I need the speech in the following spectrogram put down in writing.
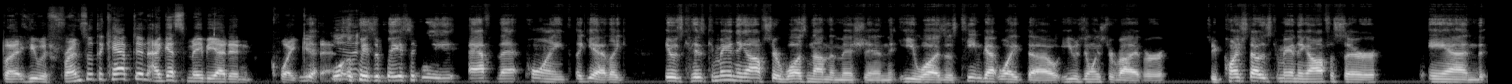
but he was friends with the captain. I guess maybe I didn't quite get that. Well, okay, so basically, after that point, like, yeah, like it was his commanding officer wasn't on the mission. He was his team got wiped out. He was the only survivor. So he punched out his commanding officer, and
